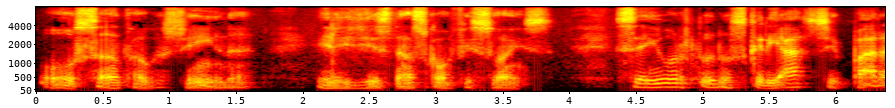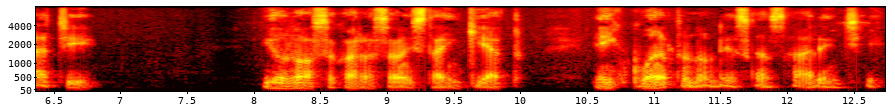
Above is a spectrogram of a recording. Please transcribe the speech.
ou Santo Agostinho, né? Ele diz nas confissões: Senhor, tu nos criaste para ti. E o nosso coração está inquieto enquanto não descansar em ti.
